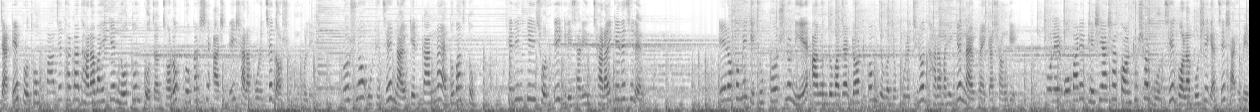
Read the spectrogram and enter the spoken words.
চার্টে প্রথম পাঁচে থাকা ধারাবাহিকের নতুন প্রচার ঝলক প্রকাশ্যে আসতেই সারা পড়েছে দর্শক মহলে। প্রশ্ন উঠেছে, নায়কের কান্না এত বাস্তব? সেদিন কি সত্যি গ্লিসারিন ছাড়াই কেঁদেছিলেন? এরকমই কিছু প্রশ্ন নিয়ে আনন্দবাজার ডট কম যোগাযোগ করেছিল ধারাবাহিকের নায়ক নায়িকার সঙ্গে। ফোনের ওপারে ভেসে আসা কণ্ঠস্বর বলছে, গলা বসে গেছে সাহেবের।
